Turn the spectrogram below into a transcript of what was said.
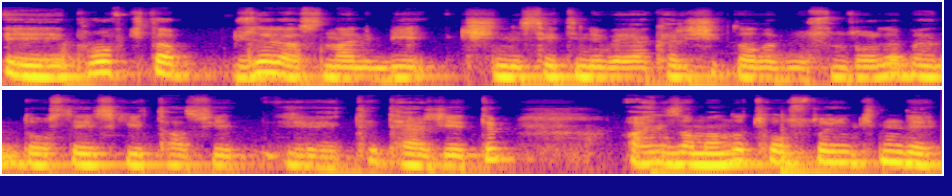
Ee, prof kitap güzel aslında hani bir kişinin setini veya karışık da alabiliyorsunuz orada. Ben Dostoyevski'yi tavsiye e, te- tercih ettim. Aynı zamanda Tolstoy'unkini de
